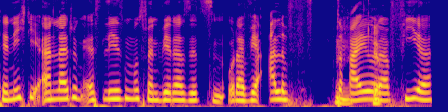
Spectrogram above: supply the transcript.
der nicht die Anleitung erst lesen muss, wenn wir da sitzen oder wir alle hm, drei hm, oder ja. vier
